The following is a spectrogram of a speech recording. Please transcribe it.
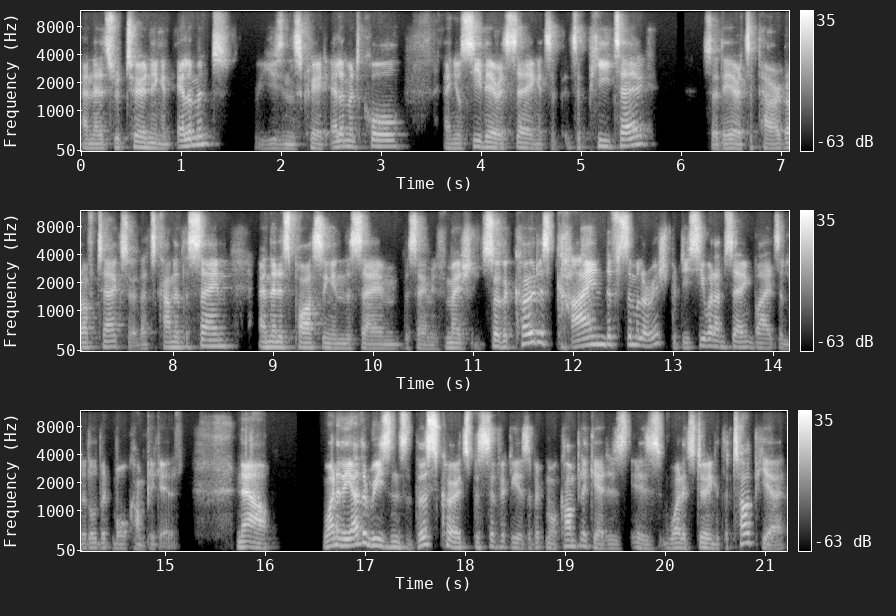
And then it's returning an element We're using this create element call. And you'll see there it's saying it's a, it's a P tag. So there it's a paragraph tag. So that's kind of the same. And then it's passing in the same, the same information. So the code is kind of similar-ish, but do you see what I'm saying by it's a little bit more complicated? Now, one of the other reasons this code specifically is a bit more complicated is, is what it's doing at the top here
